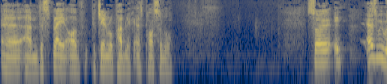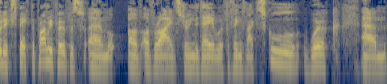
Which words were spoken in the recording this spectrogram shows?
uh, um, display of the general public as possible. So it, as we would expect, the primary purpose um, of, of, rides during the day were for things like school, work, um,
